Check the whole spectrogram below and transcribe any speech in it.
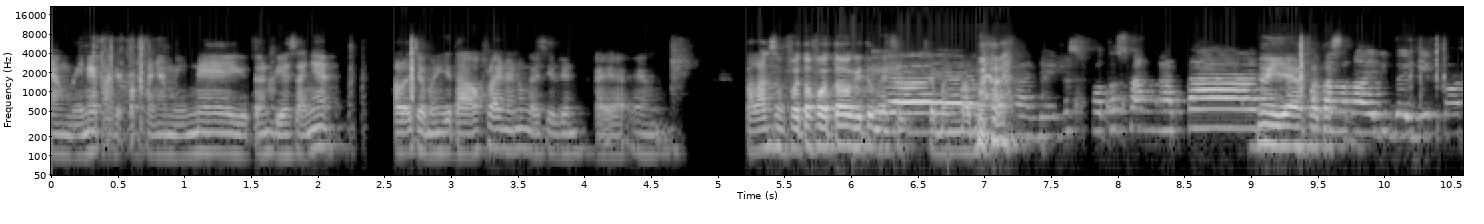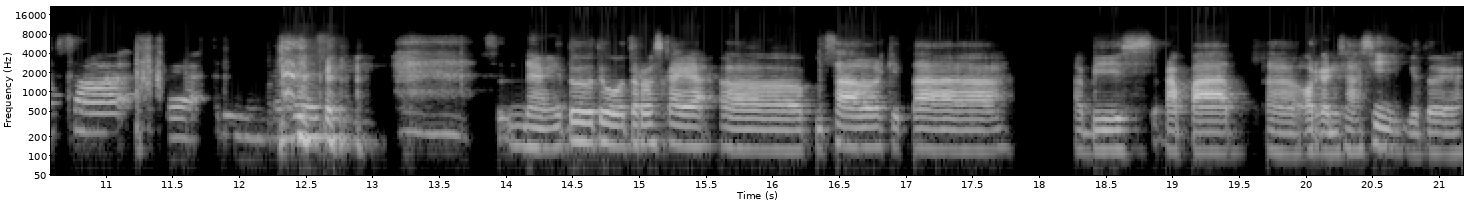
yang Mene pakai Corsanya Mene gitu kan biasanya kalau zaman kita offline anu nggak sih Lin kayak yang langsung foto-foto gitu nggak Iya, sih zaman iya, maba ada. Terus foto seangkatan. oh iya foto Pertama kali dibagi korsa. Kayak, aduh. Nah itu tuh terus kayak eh, misal kita habis rapat eh, organisasi gitu ya,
